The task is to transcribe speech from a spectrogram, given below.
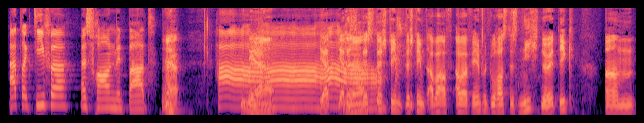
attraktiver als Frauen mit Bart. ja, Ha. Ja, ja das, das, das stimmt, das stimmt. Aber auf, aber auf jeden Fall, du hast es nicht nötig, ähm,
